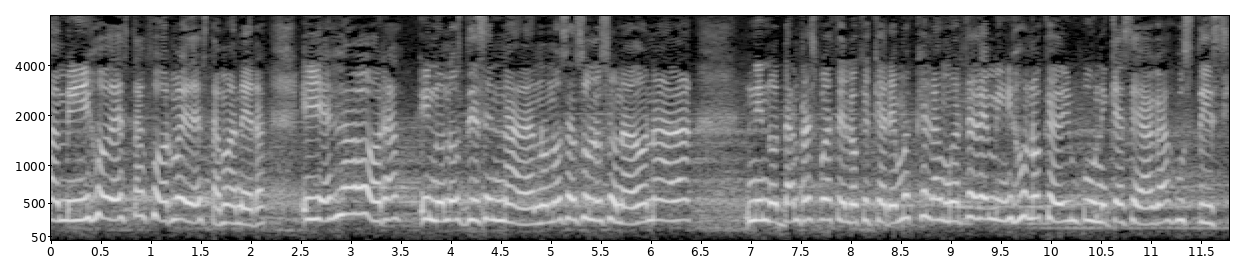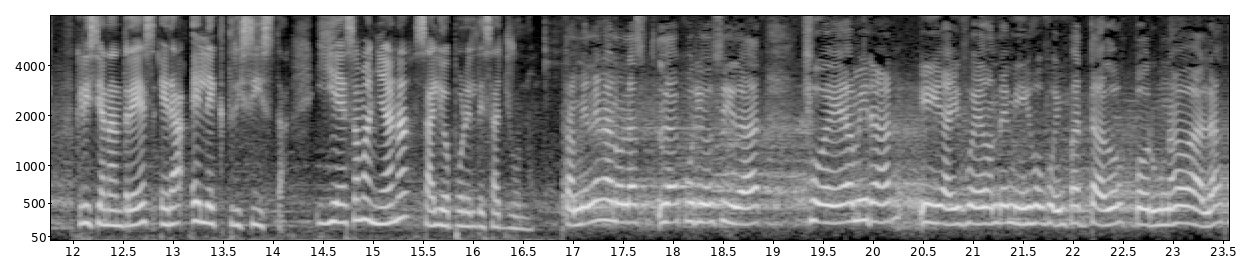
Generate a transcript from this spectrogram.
a mi hijo de esta forma y de esta manera. Y es la hora y no nos dicen nada, no nos han solucionado nada ni nos dan respuesta. Y lo que queremos es que la muerte de mi hijo no quede impune y que se haga justicia. Cristian Andrés era electricista y esa mañana salió por el desayuno. También le ganó la, la, curiosidad, fue a mirar y ahí fue donde mi hijo fue impactado por una bala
